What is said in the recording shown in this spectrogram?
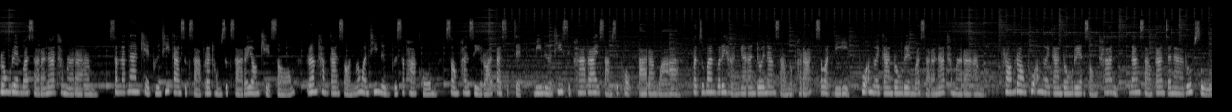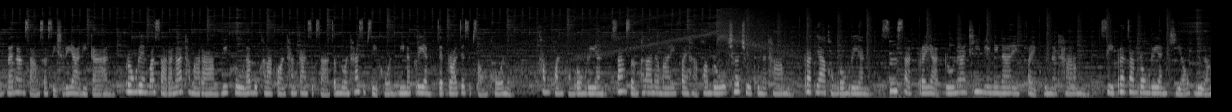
โรงเรียนวัดสารนาถธรรมาราม สำนักงานเขตพื้นที่การศึกษาประถมศึกษาระยองเขต 2 เริ่มทำการสอนเมื่อวันที่ 1 พฤษภาคม 2487 มีเนื้อที่ 15 ไร่ 36 ตารางวา ปัจจุบันบริหารงานโดยนางสาวนพรัตน์สวัสดี ผู้อำนวยการโรงเรียนวัดสารนาถธรรมาราม ร้อมรองผู้อำนวยการโรงเรียนสองท่าน นางสาวการจนารูปสูง และนางสาวสศิชริยาดีการ โรงเรียนวัดสารนาธรรมาราม มีครูและบุคลากรทางการศึกษาจำนวน 54 คน มีนักเรียน 772 คนคำขวัญของโรงเรียน สร้างเสริมพลานามัยฝ่ายหาความรู้ เชิดชูคุณธรรม ปรัชญาของโรงเรียน ซื่อสัตย์ประหยัดรู้หน้าที่มีวินัยฝ่ายคุณธรรม สีประจำโรงเรียนเขียวเหลือง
